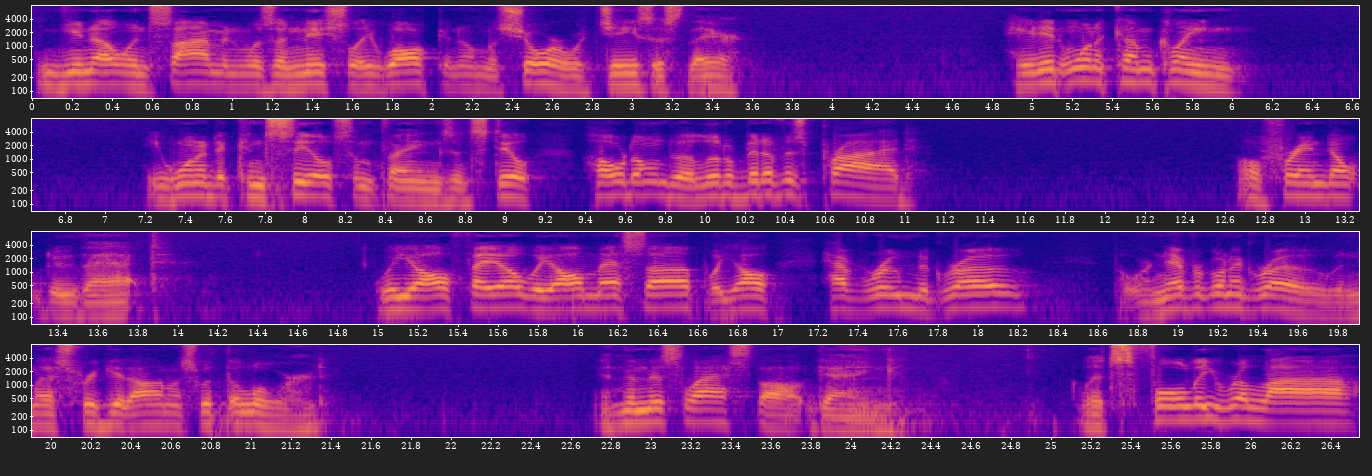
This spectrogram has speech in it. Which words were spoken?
You know, when Simon was initially walking on the shore with Jesus there, he didn't want to come clean. He wanted to conceal some things and still hold on to a little bit of his pride. Oh, friend, don't do that. We all fail, we all mess up, we all have room to grow, but we're never going to grow unless we get honest with the Lord. And then this last thought, gang. Let's fully rely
